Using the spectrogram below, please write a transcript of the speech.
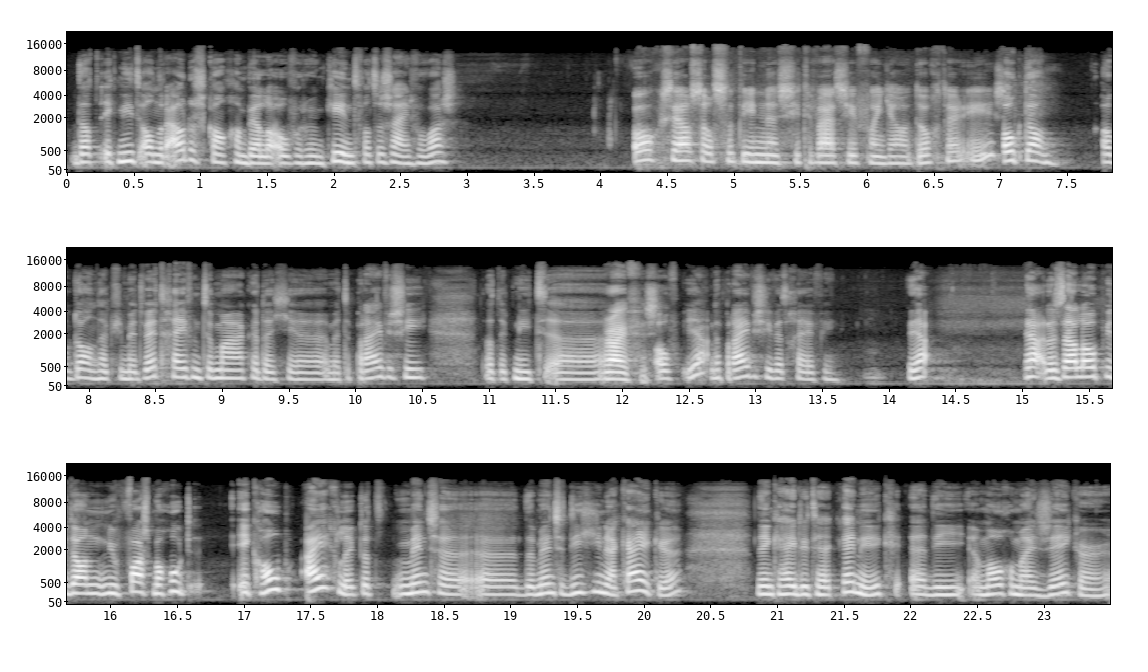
dat ik niet andere ouders kan gaan bellen over hun kind... want ze zijn volwassen. Ook zelfs als het in een situatie van jouw dochter is? Ook dan. Ook dan heb je met wetgeving te maken, dat je met de privacy, dat ik niet. eh, Privacy. over, ja, de privacywetgeving. Ja. ja, dus daar loop je dan nu vast. Maar goed, ik hoop eigenlijk dat mensen, eh, de mensen die hier naar kijken, denken: hé, hey, dit herken ik. En die eh, mogen mij zeker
